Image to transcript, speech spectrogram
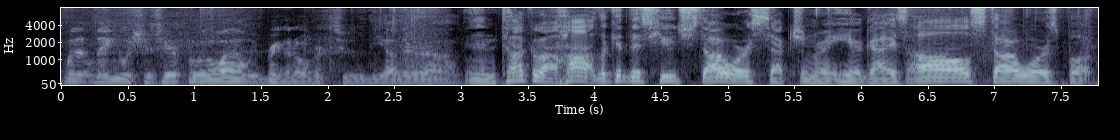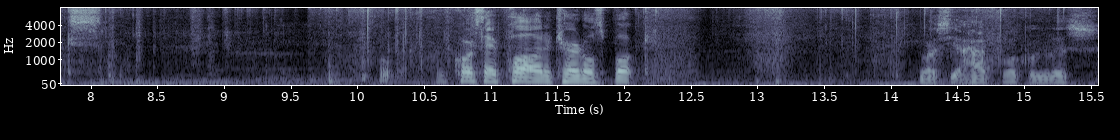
when it languishes here for a little while, we bring it over to the other. Uh, And talk about hot. Look at this huge Star Wars section right here, guys. All Star Wars books. Of course, I pull out a Turtles book. You want to see a hot book? Look at this.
